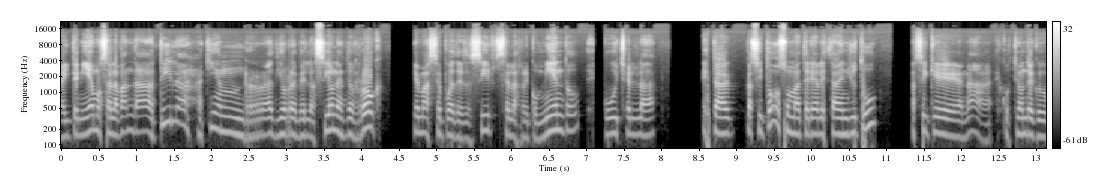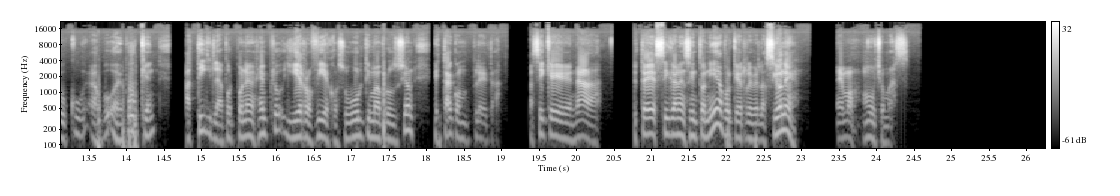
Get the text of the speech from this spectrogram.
Ahí teníamos a la banda Atila, aquí en Radio Revelaciones del Rock. ¿Qué más se puede decir? Se las recomiendo, escúchenla. Está, casi todo su material está en YouTube. Así que nada, es cuestión de que eh, busquen Atila, por poner ejemplo, Hierros Viejos. Su última producción está completa. Así que nada, ustedes sigan en sintonía porque revelaciones tenemos mucho más.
